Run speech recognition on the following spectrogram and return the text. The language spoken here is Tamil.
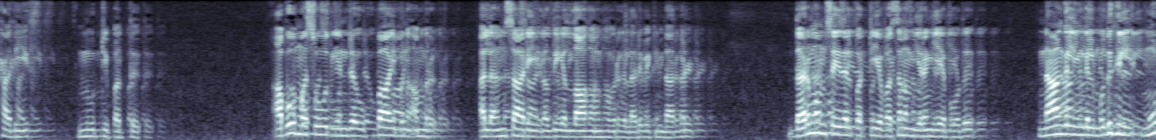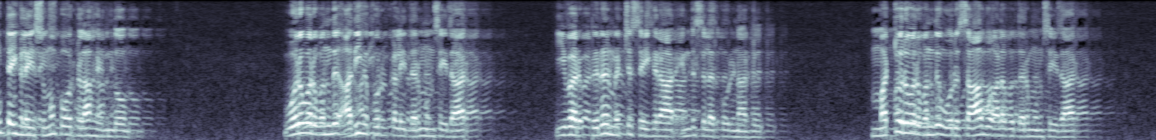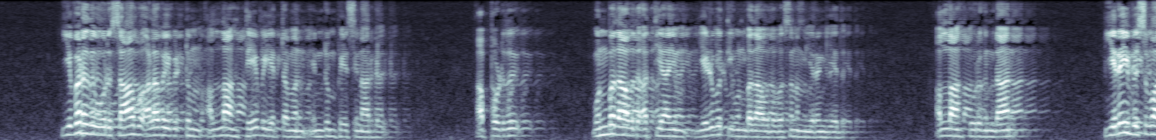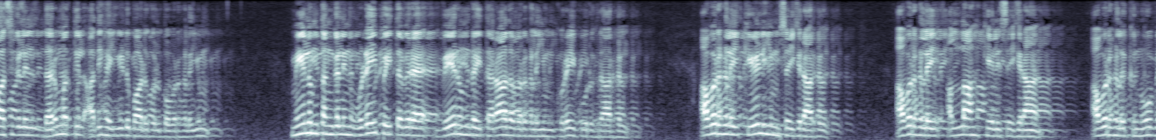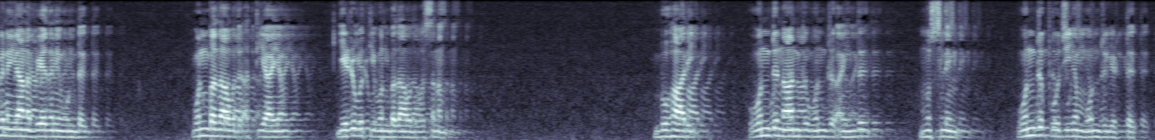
ஹதீஸ் நூற்றி பத்து அபு மசூத் என்ற உக்பாயிபின் அம்ரு அல் அன்சாரி ரதி அல்லாஹும் அவர்கள் அறிவிக்கின்றார்கள் தர்மம் செய்தல் பற்றிய வசனம் இறங்கிய போது நாங்கள் எங்கள் முதுகில் மூட்டைகளை சுமப்போர்களாக இருந்தோம். ஒருவர் வந்து அதிக பொருட்களை தர்மம் செய்தார். இவர் பிறர் மெச்ச செய்கிறார் என்று சிலர் கூறினார்கள். மற்றொருவர் வந்து ஒரு சாவு அளவு தர்மம் செய்தார். இவரது ஒரு சாவு அளவை விட்டும் அல்லாஹ் தேவையற்றவன் என்றும் பேசினார்கள். அப்பொழுது ஒன்பதாவது அத்தியாயம் எழுபத்தி ஒன்பதாவது வசனம் இறங்கியது. அல்லாஹ் கூறுகின்றான் இறை விசுவாசிகளில் தர்மத்தில் அதிக ஈடுபாடு கொள்பவர்களையும் மேலும் தங்களின் உழைப்பை தவிர வேறொன்றை தராதவர்களையும் குறை கூறுகிறார்கள். அவர்களை கேலியும் செய்கிறார்கள். அவர்களை அல்லாஹ் கேலி செய்கிறான். அவர்களுக்கு நோவினையான வேதனை உண்டு. ஒன்பதாவது அத்தியாயம் எழுபத்தி ஒன்பதாவது வசனம். புகாரி ஒன்று நான்கு ஒன்று ஐந்து முஸ்லிம் ஒன்று பூஜ்ஜியம் ஒன்று எட்டு.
